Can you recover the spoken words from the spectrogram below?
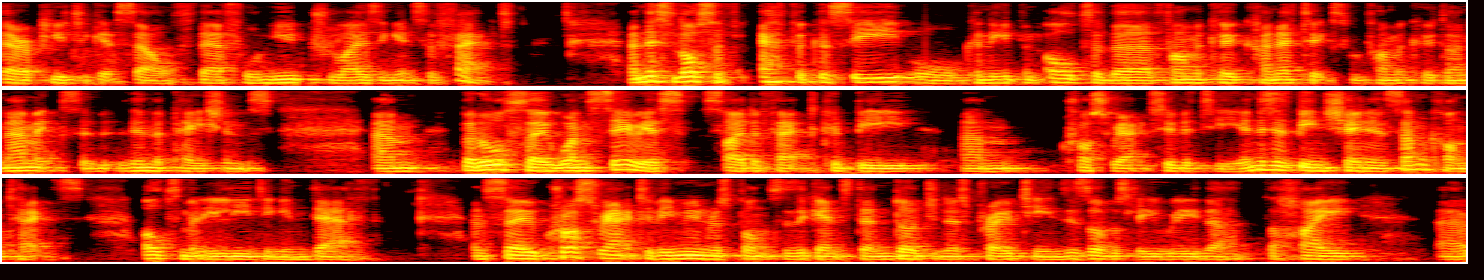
therapeutic itself, therefore neutralizing its effect. And this loss of efficacy or can even alter the pharmacokinetics and pharmacodynamics within the patients. Um, but also one serious side effect could be um, cross-reactivity. And this has been shown in some contexts, ultimately leading in death. And so cross-reactive immune responses against endogenous proteins is obviously really the, the high uh,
